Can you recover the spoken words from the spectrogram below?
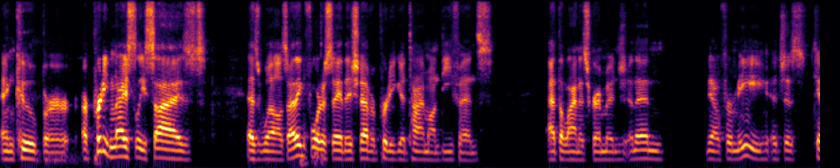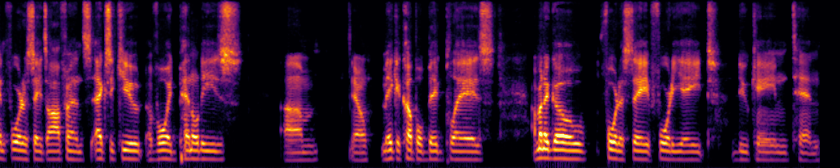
and Coop are, are pretty nicely sized as well. So I think Florida State they should have a pretty good time on defense at the line of scrimmage. And then, you know, for me, it's just can Florida State's offense execute, avoid penalties, um, you know, make a couple big plays. I'm gonna go Florida State 48, Duquesne 10.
